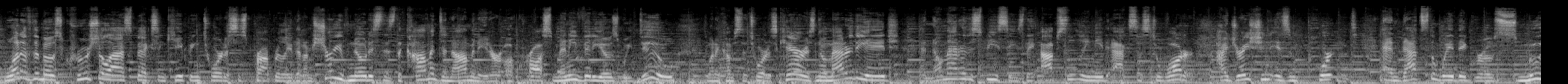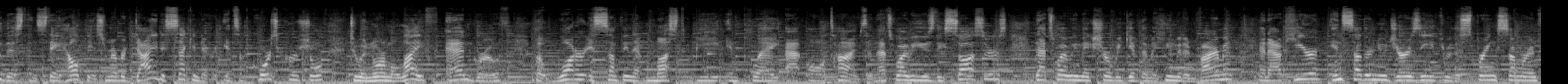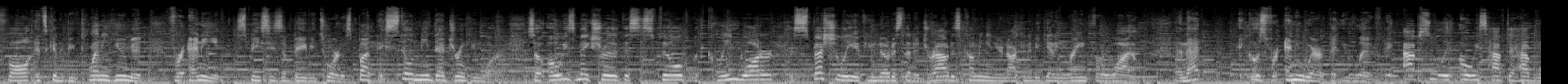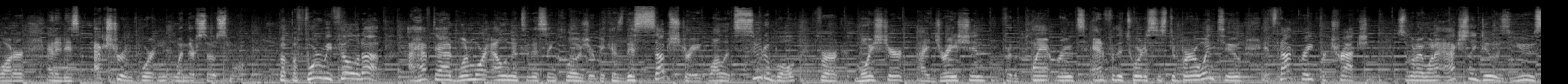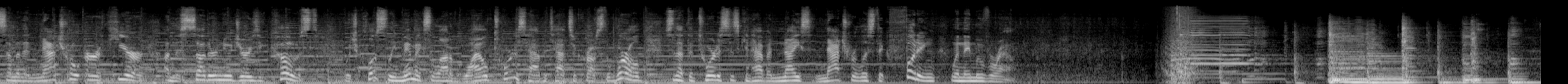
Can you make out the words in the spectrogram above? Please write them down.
One of the most crucial aspects in keeping tortoises properly that I'm sure you've noticed is the common denominator across many videos we do when it comes to tortoise care is no matter the age and no matter the species, they absolutely need access to water. Hydration is important and that's the way they grow smoothest and stay healthiest. Remember, diet is secondary. It's of course crucial to a normal life and growth, but water is something that must be in play at all times. And that's why we use these saucers. That's why we make sure we give them a humid environment. And out here in southern New Jersey through the spring, summer, and fall, it's gonna be plenty humid for any species of baby tortoise, but they still need that drinking water. So always make sure that this is filled with clean water, especially if you notice that a drought is coming and you're not gonna be getting rain for a while. And that it goes for anywhere that you live. They absolutely always have to have water, and it is extra important when they're so small. But before we fill it up, I have to add one more element to this enclosure because this substrate, while it's suitable for moisture, hydration, for the plant roots, and for the tortoises to burrow into, it's not great for traction. So what I wanna actually do is use some of the natural earth here on the southern New Jersey coast, which closely mimics a lot of wild tortoise habitats across the world, so that the tortoises can have a nice naturalistic footing when they move around.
